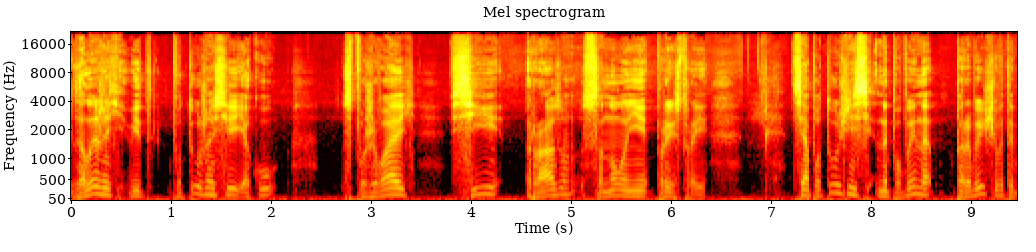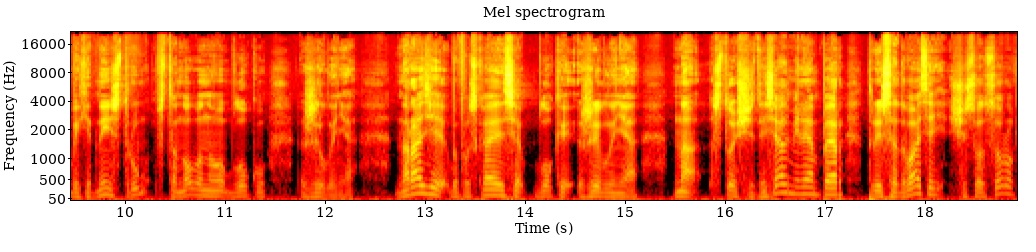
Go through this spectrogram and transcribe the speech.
залежить від потужності, яку споживають всі разом встановлені пристрої. Ця потужність не повинна перевищувати вихідний струм встановленого блоку живлення. Наразі випускаються блоки живлення на 160 мА, 320, 640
